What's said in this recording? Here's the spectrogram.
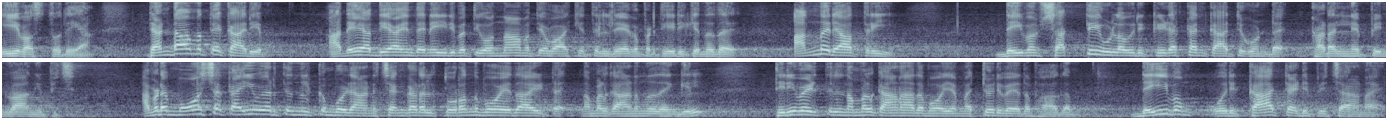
ഈ വസ്തുതയാണ്. രണ്ടാമത്തെ കാര്യം അതേ അധ്യായം തന്നെ ഇരുപത്തി ഒന്നാമത്തെ വാക്യത്തിൽ രേഖപ്പെടുത്തിയിരിക്കുന്നത് അന്ന് രാത്രി ദൈവം ശക്തിയുള്ള ഒരു കിഴക്കൻ കാറ്റുകൊണ്ട് കടലിനെ പിൻവാങ്ങിപ്പിച്ചു. അവിടെ മോശ കൈ ഉയർത്തി നിൽക്കുമ്പോഴാണ് ചെങ്കടൽ തുറന്നു പോയതായിട്ട് നമ്മൾ കാണുന്നതെങ്കിൽ തിരുവഴുത്തിൽ നമ്മൾ കാണാതെ പോയ മറ്റൊരു വേദഭാഗം ദൈവം ഒരു കാറ്റടിപ്പിച്ചാണ്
